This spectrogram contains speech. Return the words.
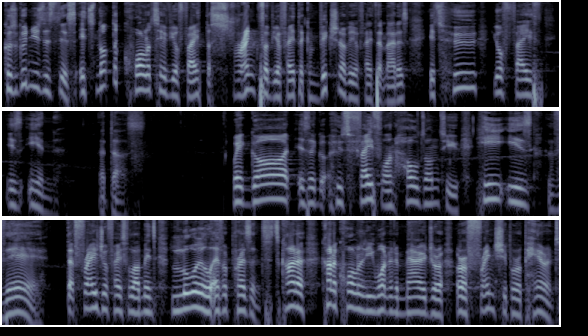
Because the good news is this it's not the quality of your faith, the strength of your faith, the conviction of your faith that matters. It's who your faith is in that does. Where God is a God who's faithful and holds on to you, He is there. That phrase, your faithful love, means loyal, ever present. It's kind of kind of quality you want in a marriage or a, or a friendship or a parent.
